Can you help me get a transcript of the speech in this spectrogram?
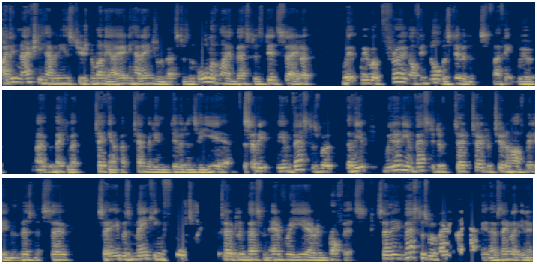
I didn't actually have any institutional money. I only had angel investors. And all of my investors did say, look, we, we were throwing off enormous dividends. I think we were, we were making about, taking out about 10 million dividends a year. So the, the investors were, and the, we'd only invested a total of two and a half million in the business. So, so it was making four times the total investment every year in profits. So the investors were very, very happy. They were saying, look, you know,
